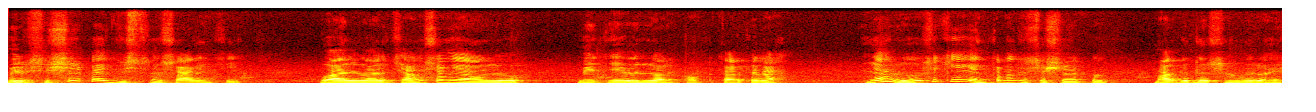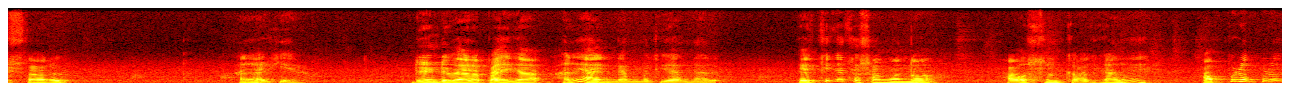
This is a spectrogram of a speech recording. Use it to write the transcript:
మీరు శిష్యులపై దృష్టిని సారించి వారి వారి ధ్యాన సమయాలలో మీ దీవెనలు వారికి పంపుతారు కదా? ఇలా రోజుకి ఎంతమంది శిష్యులకు మార్గదర్శనం నిర్వహిస్తారు? అని అడిగాను రెండు వేల పైగా అని ఆయన నెమ్మదిగా అన్నారు. వ్యక్తిగత సంబంధం అవసరం కాదు కానీ అప్పుడప్పుడు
